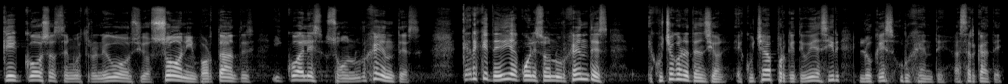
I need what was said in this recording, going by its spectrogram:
qué cosas en nuestro negocio son importantes y cuáles son urgentes. ¿Querés que te diga cuáles son urgentes? Escucha con atención, escucha porque te voy a decir lo que es urgente. Acércate.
